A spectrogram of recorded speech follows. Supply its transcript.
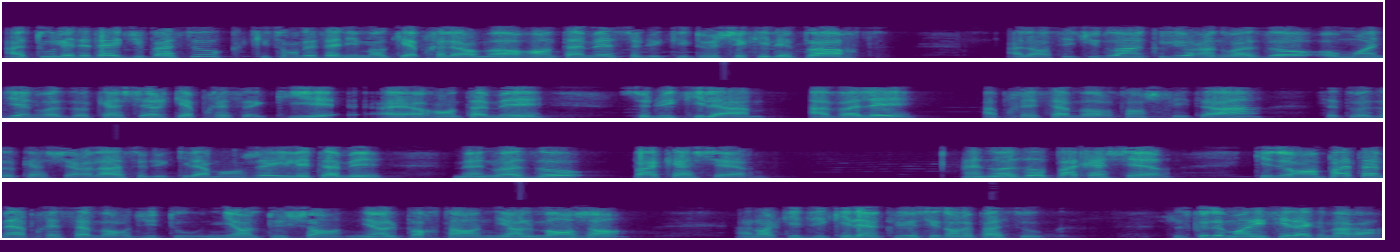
à tous les détails du pasouk, qui sont des animaux qui après leur mort rentamer celui qui touche et qui les porte. Alors si tu dois inclure un oiseau, au moins dis un oiseau cachère qui, après, qui est euh, celui qui l'a avalé après sa mort sans shrita, cet oiseau cachère-là, celui qui l'a mangé, il est tamé. Mais un oiseau pas cachère, un oiseau pas cachère, qui ne rend pas tamé après sa mort du tout, ni en le touchant, ni en le portant, ni en le mangeant, alors qu'il dit qu'il est inclus aussi dans le pasouk. C'est ce que demande ici la Gemara.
